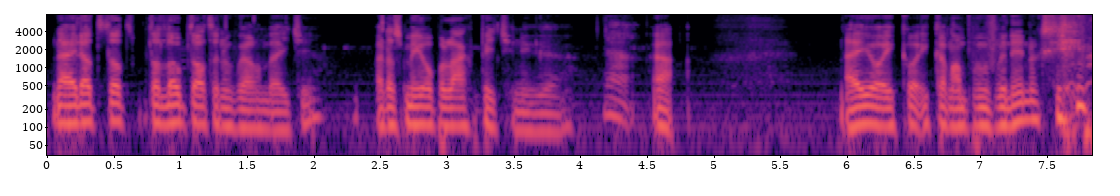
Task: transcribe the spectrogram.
nee, dat, dat, dat loopt altijd nog wel een beetje. Maar dat is meer op een laag pitje nu. eh. Ja. Nee joh, ik, ik kan amper mijn vriendin nog zien.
